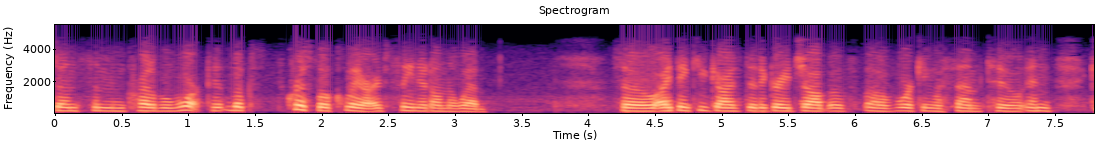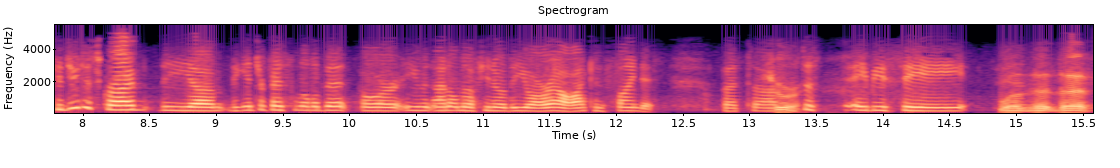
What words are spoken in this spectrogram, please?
done some incredible work. It looks crystal clear. I've seen it on the web. So I think you guys did a great job of, of working with them too. And could you describe the um, the interface a little bit, or even I don't know if you know the URL. I can find it, but um, sure. just ABC. Well, the the,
